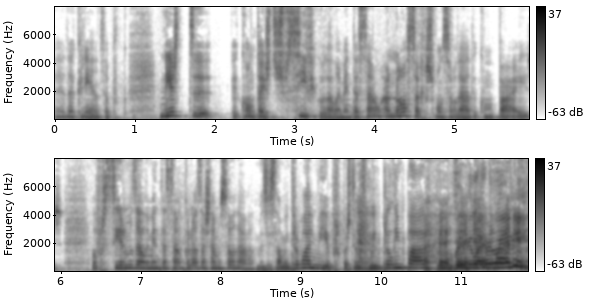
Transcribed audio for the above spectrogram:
eh, da criança. Porque neste contexto específico da alimentação, a nossa responsabilidade como pais, oferecermos a alimentação que nós achamos saudável. Mas isso dá muito trabalho, Mia, porque depois temos muito para limpar, porque o baby led weaning...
